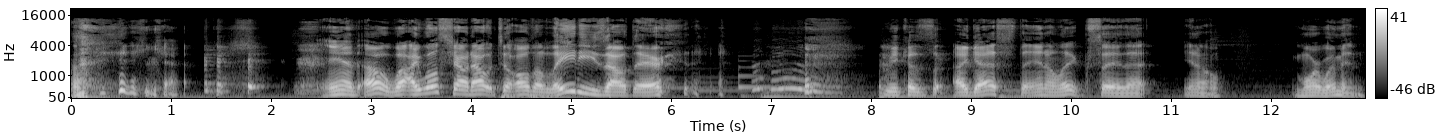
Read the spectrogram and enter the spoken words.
Yeah. And oh, well, I will shout out to all the ladies out there because I guess the analytics say that you know more women.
